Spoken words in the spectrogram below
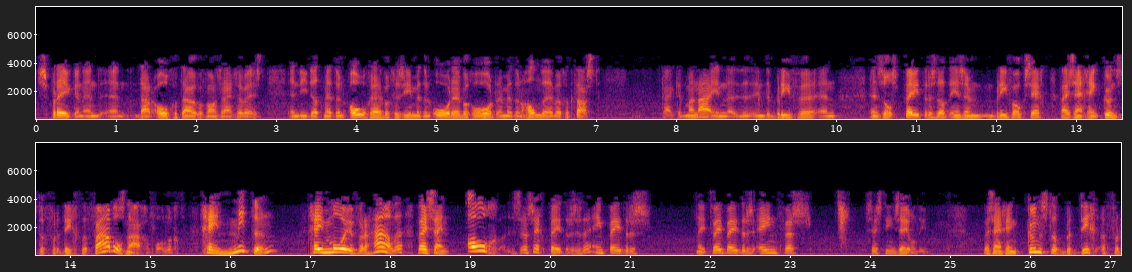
spreken en, en daar ooggetuigen van zijn geweest. En die dat met hun ogen hebben gezien, met hun oren hebben gehoord en met hun handen hebben getast. Kijk het maar na in, in de brieven en, en zoals Petrus dat in zijn brief ook zegt, wij zijn geen kunstig verdichte fabels nagevolgd, geen mythen, geen mooie verhalen, wij zijn oog, zo zegt Petrus het, hè? 1 Petrus, nee 2 Petrus 1 vers 16, 17. Wij zijn geen kunstig bedicht, eh, eh,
